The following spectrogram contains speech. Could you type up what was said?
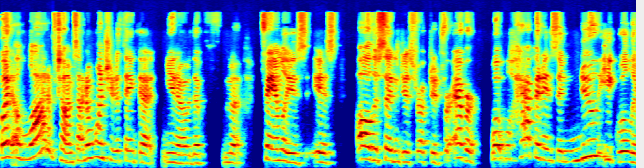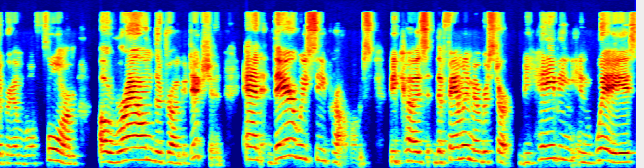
But a lot of times, I don't want you to think that, you know, the family is, is all of a sudden disrupted forever. What will happen is a new equilibrium will form around the drug addiction. And there we see problems because the family members start behaving in ways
